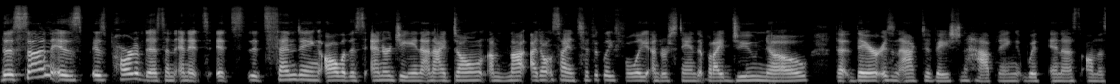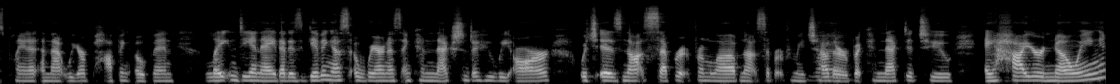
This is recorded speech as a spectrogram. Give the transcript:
the sun is is part of this and, and it's it's it's sending all of this energy and, and I don't I'm not I don't scientifically fully understand it, but I do know that there is an activation happening within us on this planet and that we are popping open latent DNA that is giving us awareness and connection to who we are, which is not separate from love, not separate from each Right. other, but connected to a higher knowing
